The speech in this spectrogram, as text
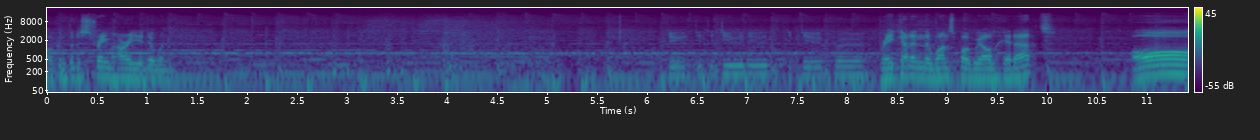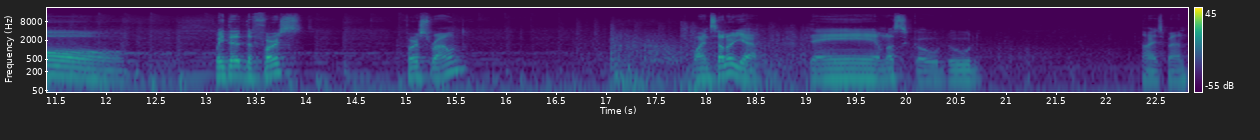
Welcome to the stream. How are you doing? Breakout in the one spot we all hit at. Oh. Wait, the, the first First round? Wine cellar? Yeah. Damn, let's go, dude. Nice, man.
